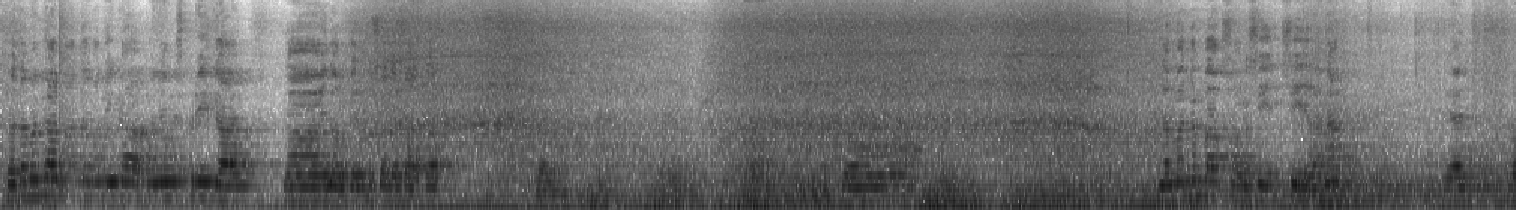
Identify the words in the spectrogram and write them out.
So, tama-tama, dumating kahapon yung spray gun na in-order ko sa Lazada. Yan. So, laman ng box, so nasi- sira na. Yan. So,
